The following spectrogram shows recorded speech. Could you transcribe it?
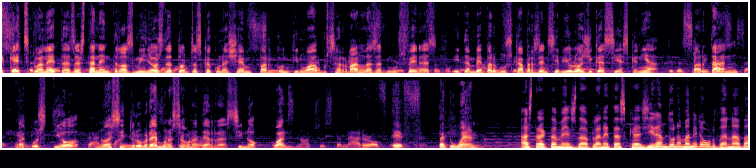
Aquests planetes estan entre els millors de tots els que coneixem per continuar observant les atmosferes i també per buscar presència biològica si és que n'hi ha. Per tant, la qüestió no és si trobarem una segona Terra, sinó quan. Es tracta més de planetes que giren d'una manera ordenada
